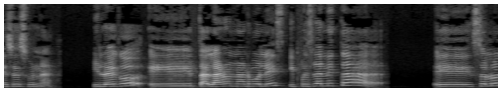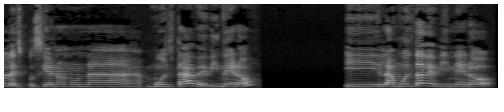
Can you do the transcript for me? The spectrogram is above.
Eso es una. Y luego eh, talaron árboles y pues la neta eh, solo les pusieron una multa de dinero y la multa de dinero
